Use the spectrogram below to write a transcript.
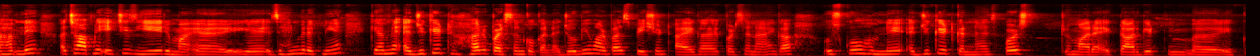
हमने अच्छा आपने एक चीज़ ये ये जहन में रखनी है कि हमने एजुकेट हर पर्सन को करना है। जो भी हमारे पास पेशेंट आएगा पर्सन आएगा, उसको हमने एजुकेट करना है। फ़र्स्ट हमारा एक टारगेट एक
